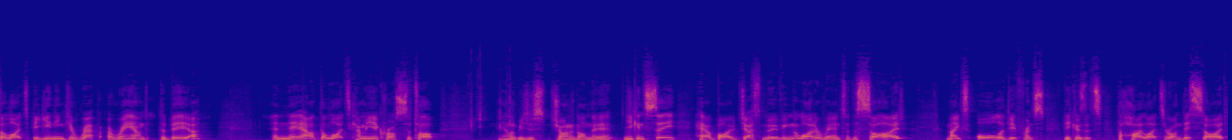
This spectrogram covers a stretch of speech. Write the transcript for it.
the light's beginning to wrap around the bear, and now the light's coming across the top. Now let me just shine it on there. You can see how by just moving the light around to the side makes all the difference because it's the highlights are on this side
